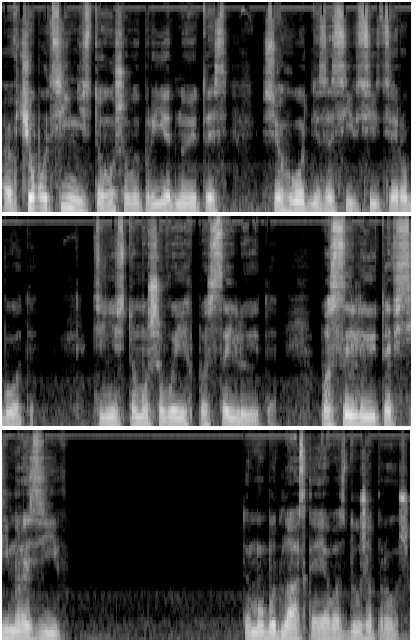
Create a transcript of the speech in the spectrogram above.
В чому цінність того, що ви приєднуєтесь сьогодні за всі всі ці роботи? Цінність в тому, що ви їх посилюєте, посилюєте в сім разів. Тому, будь ласка, я вас дуже прошу.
